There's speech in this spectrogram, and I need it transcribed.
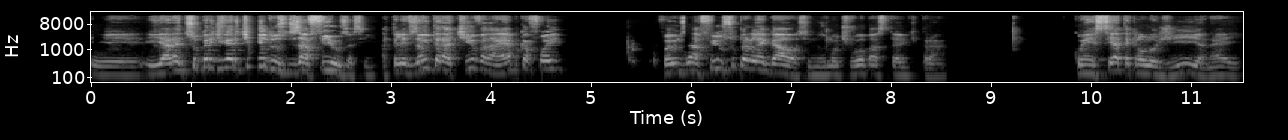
E, e, era super divertido os desafios assim. A televisão interativa na época foi foi um desafio super legal, assim, nos motivou bastante para conhecer a tecnologia, né? E,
